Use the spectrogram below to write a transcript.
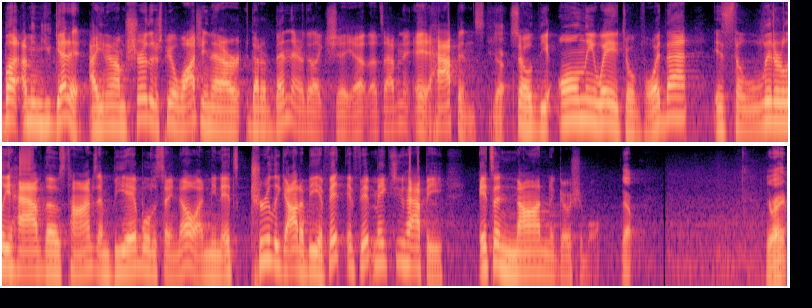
but I mean, you get it. I and I'm sure there's people watching that are that have been there. They're like, shit, yeah, that's happening. It happens. Yep. So the only way to avoid that is to literally have those times and be able to say no. I mean, it's truly got to be if it if it makes you happy, it's a non-negotiable. Yep. You're right.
